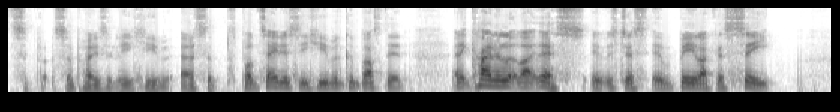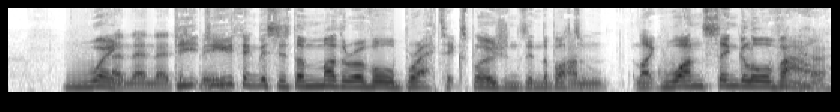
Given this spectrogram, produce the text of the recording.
sup- supposedly human, uh, spontaneously human combusted, and it kind of looked like this. It was just it would be like a seat, Wait, and then do you, be do you think this is the mother of all Brett explosions in the bottle? Um, like one single Orval Yeah.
